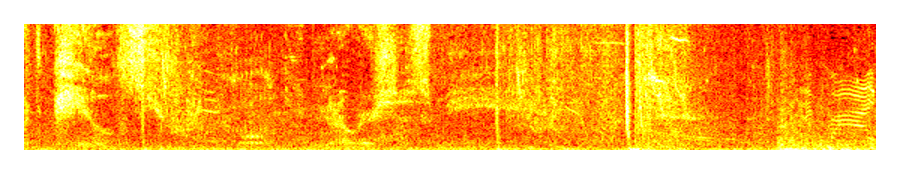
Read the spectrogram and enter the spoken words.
What kills you nourishes me. Goodbye,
